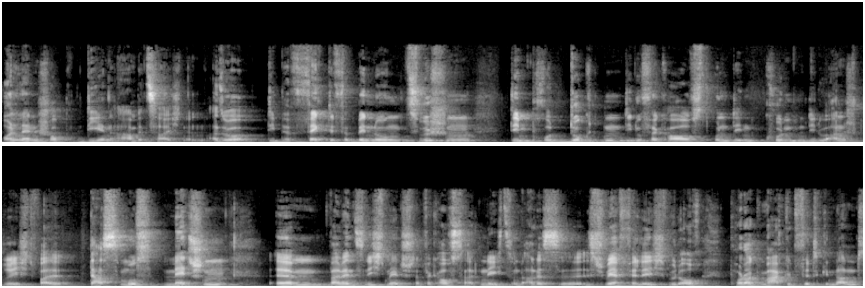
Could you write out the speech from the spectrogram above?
Online-Shop-DNA bezeichnen. Also die perfekte Verbindung zwischen den Produkten, die du verkaufst und den Kunden, die du ansprichst, weil das muss matchen ähm, weil wenn es nicht matcht, dann verkaufst du halt nichts und alles äh, ist schwerfällig. Wird auch Product Market Fit genannt.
